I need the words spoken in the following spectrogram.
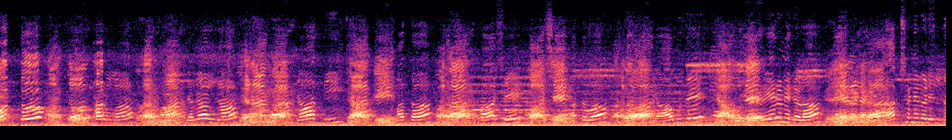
ಮತ್ತು ಧರ್ಮ ಜನಾಂಗ ಜಾತಿ ಜಾತಿ ಮತ ಭಾಷೆ ಭಾಷೆ ಅಥವಾ ಯಾವುದೇ ಯಾವುದೇ ಪ್ರೇರಣೆಗಳ ಲಕ್ಷಣಗಳಿಂದ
